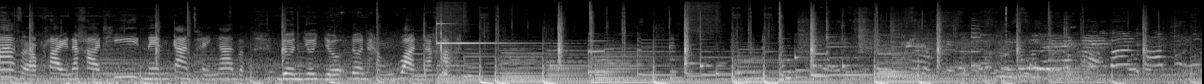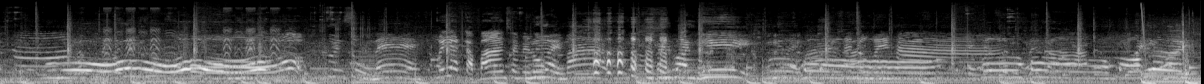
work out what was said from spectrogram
มาก ๆสำหรับใครนะคะ ที่เน้นการใช้งานแบบเดินเยอะ ๆ เดินทั้งวันนะคะ บบ้านใช่ไหมเหลูกนื่อยมาก เป็นวันที่เหนื่อยมากสนุกไหมคะโอ้โหปอดเลยอย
